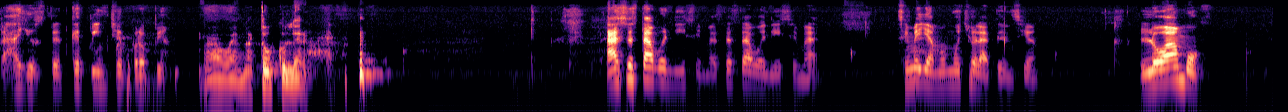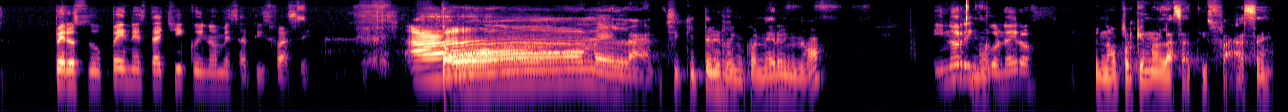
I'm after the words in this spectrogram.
Ay, usted, qué pinche propio. Ah, bueno, tú, culero. Ah, esta está buenísima, esta está buenísima. Sí me llamó mucho la atención. Lo amo, pero su pene está chico y no me satisface. ¡Ah! Tómela, chiquito y rinconero y no. Y no rinconero. No, porque no la satisface.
